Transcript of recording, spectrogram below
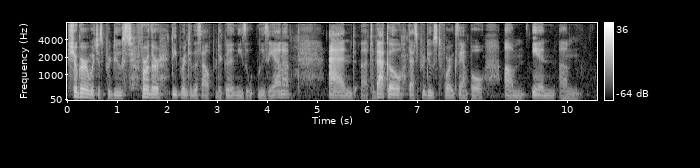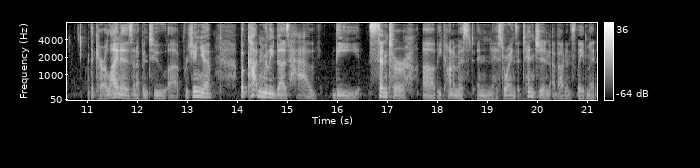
sugar, which is produced further deeper into the South, particularly in Louisiana, and uh, tobacco that's produced, for example, um, in um, the Carolinas and up into uh, Virginia. But cotton really does have the center of economists and historians' attention about enslavement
